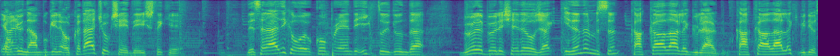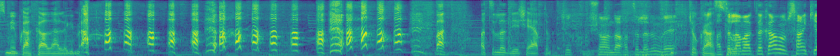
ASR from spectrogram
yani O günden bugüne o kadar çok şey değişti ki. Deselerdi ki o Comprehend'i ilk duyduğunda böyle böyle şeyler olacak. İnanır mısın? Kahkahalarla gülerdim. Kahkahalarla ki biliyorsun benim kahkahalarla gülmem. Bak hatırla diye şey yaptım. çok şu anda hatırladım ve Çok rahatsız oldum. hatırlamakta kalmam. Sanki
